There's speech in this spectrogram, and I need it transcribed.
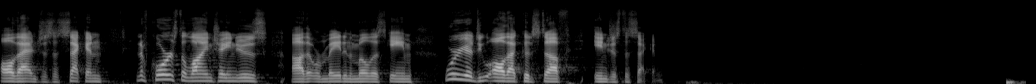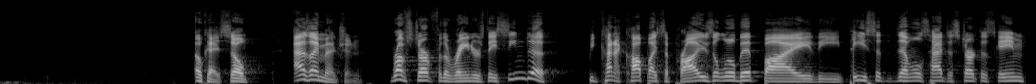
all that in just a second. And of course, the line changes uh, that were made in the middle of this game. We're going to do all that good stuff in just a second. Okay, so as I mentioned, rough start for the Rangers. They seem to be kind of caught by surprise a little bit by the pace that the Devils had to start this game.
